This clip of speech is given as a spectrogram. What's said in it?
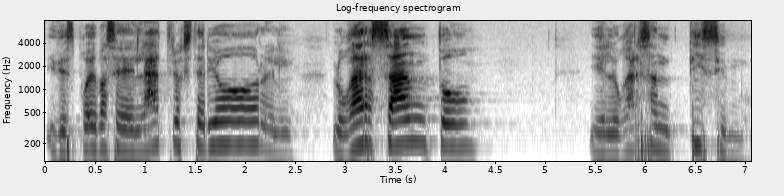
Y después va a ser el atrio exterior, el lugar santo y el lugar santísimo.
